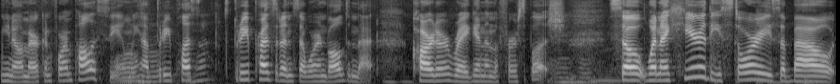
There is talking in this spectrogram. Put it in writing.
you know American foreign policy, and mm -hmm. we have mm-hmm. three plus, mm -hmm. three presidents that were involved in that: mm -hmm. Carter, Reagan, and the first Bush. Mm-hmm. So when I hear these stories about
